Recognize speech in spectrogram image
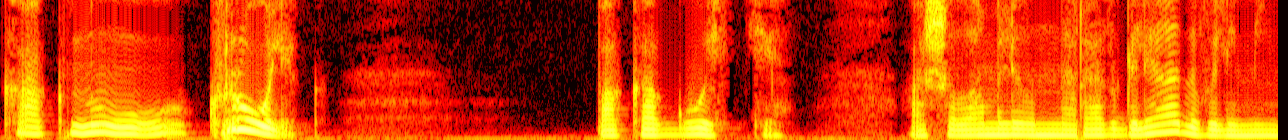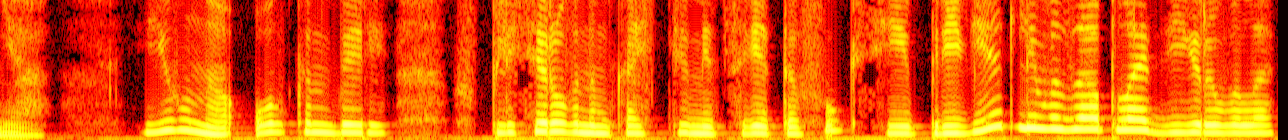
как, ну, кролик. Пока гости ошеломленно разглядывали меня, Юна Олкенбери в плессированном костюме цвета фуксии приветливо зааплодировала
